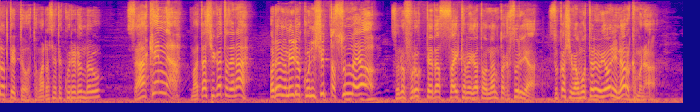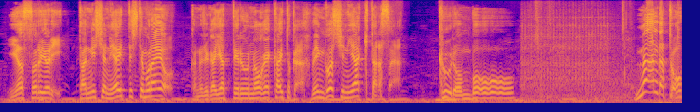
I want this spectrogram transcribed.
さてと泊まらせてくれるんだろう？叫んな！また仕事でな！俺の魅力にシュッとすんなよ！その古くてダッサい髪型をなんとかするや！少しはモテるようになるかもな！いやそれより担任者に相手してもらえよ！彼女がやってる農芸会とか弁護士に飽きたらさ！クロンボー！なんだと？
